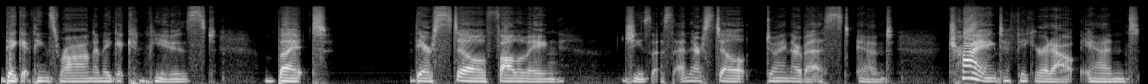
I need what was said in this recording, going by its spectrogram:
they get things wrong and they get confused, but they're still following Jesus and they're still doing their best and trying to figure it out. And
